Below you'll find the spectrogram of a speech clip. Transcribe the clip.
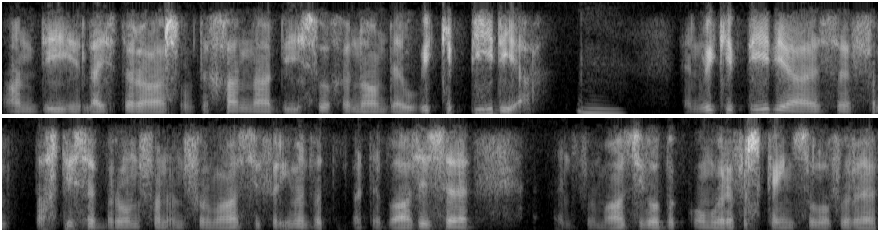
aan die luisteraars om te gaan na die sogenaamde Wikipedia. Mm. En Wikipedia is 'n fantastiese bron van inligting vir iemand wat wat 'n basiese inligting wil bekom oor 'n verskynsel of oor 'n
